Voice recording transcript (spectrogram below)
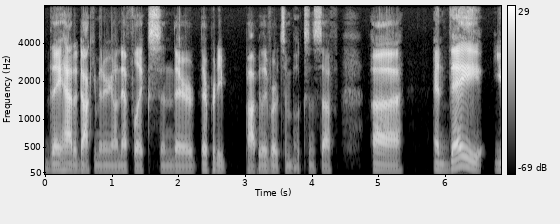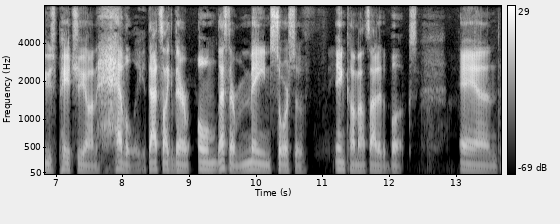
they had a documentary on Netflix and they're they're pretty popular, They wrote some books and stuff. Uh and they use Patreon heavily. That's like their own that's their main source of income outside of the books. And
